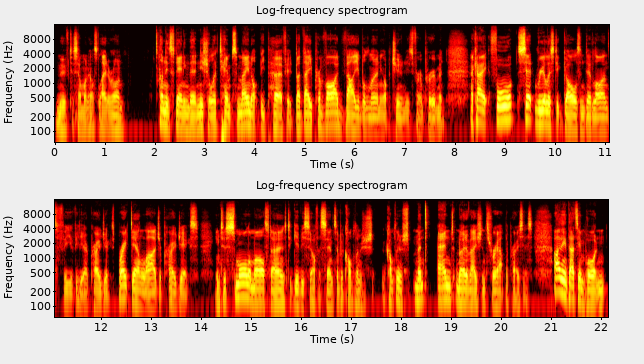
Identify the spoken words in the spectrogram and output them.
move to someone else later on understanding the initial attempts may not be perfect, but they provide valuable learning opportunities for improvement. Okay, four, set realistic goals and deadlines for your video projects. Break down larger projects into smaller milestones to give yourself a sense of accomplishment and motivation throughout the process. I think that's important.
